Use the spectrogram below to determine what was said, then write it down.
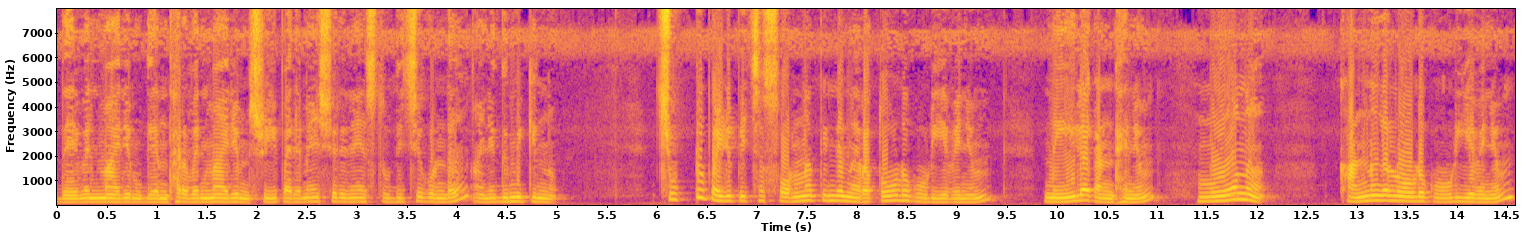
ദേവന്മാരും ഗന്ധർവന്മാരും ശ്രീ പരമേശ്വരനെ സ്തുതിച്ചുകൊണ്ട് അനുഗമിക്കുന്നു. ചുട്ടുപഴുപ്പിച്ച സ്വർണത്തിന്റെ നിറത്തോടു കൂടിയവനും നീലകണ്ഠനും മൂന്ന് കണ്ണുകളോട് കൂടിയവനും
